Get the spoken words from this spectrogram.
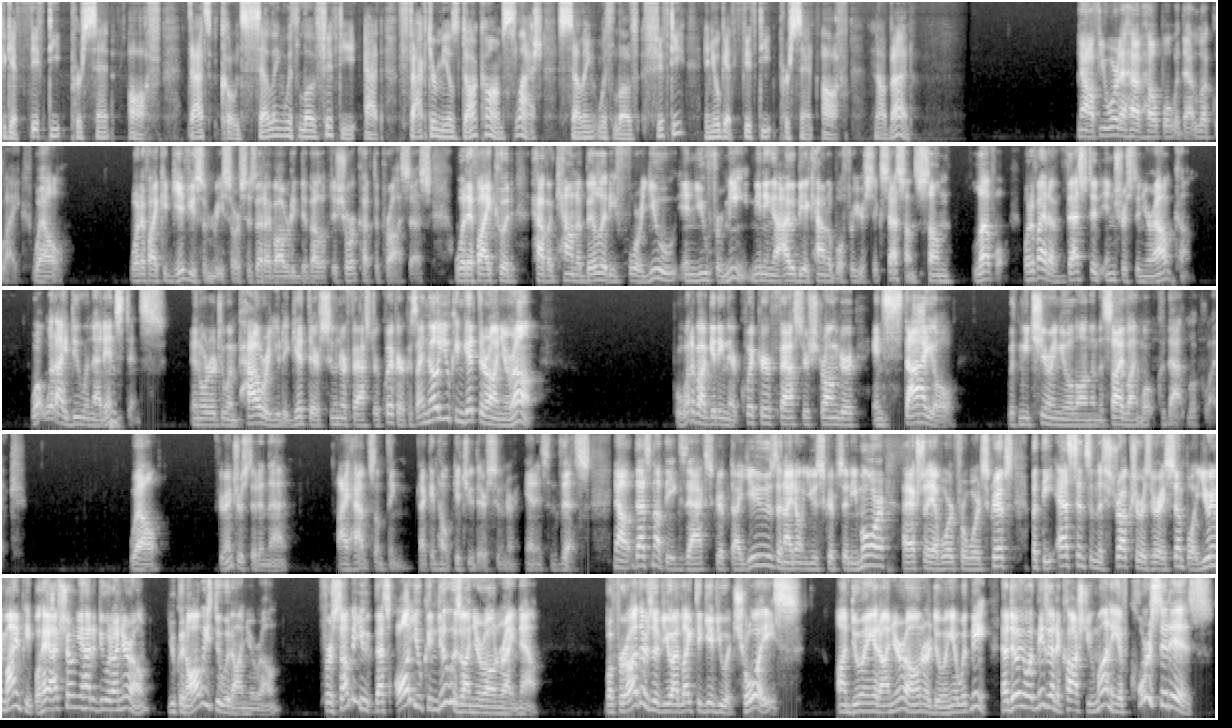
to get 50% off. That's code sellingwithlove50 at factormeals.com slash sellingwithlove50 and you'll get 50% off. Not bad. Now, if you were to have help, what would that look like? Well, what if I could give you some resources that I've already developed to shortcut the process? What if I could have accountability for you and you for me, meaning I would be accountable for your success on some level? What if I had a vested interest in your outcome? What would I do in that instance in order to empower you to get there sooner, faster, quicker? Because I know you can get there on your own. But what about getting there quicker, faster, stronger, in style with me cheering you along on the sideline? What could that look like? Well, if you're interested in that, I have something that can help get you there sooner, and it's this. Now, that's not the exact script I use, and I don't use scripts anymore. I actually have word for word scripts, but the essence and the structure is very simple. You remind people, hey, I've shown you how to do it on your own. You can always do it on your own. For some of you, that's all you can do is on your own right now. But for others of you, I'd like to give you a choice on doing it on your own or doing it with me. Now, doing it with me is going to cost you money. Of course it is.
